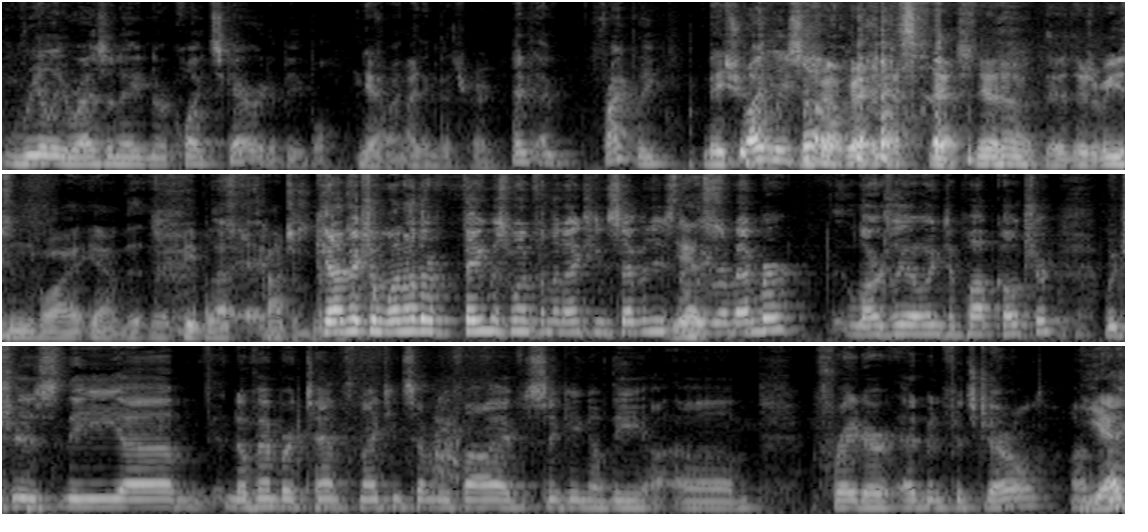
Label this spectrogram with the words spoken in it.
really resonate and are quite scary to people. Yeah, frankly. I think that's right. and, and frankly, They should Rightly so. Right, yes, yes. Yeah, no, there, there's reasons why. Yeah, the, the people's consciousness. Can I mention one other famous one from the 1970s that Yes. we remember, largely owing to pop culture, which is the um, November 10th, 1975 sinking of the um, freighter Edmund Fitzgerald on Yes. Lake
